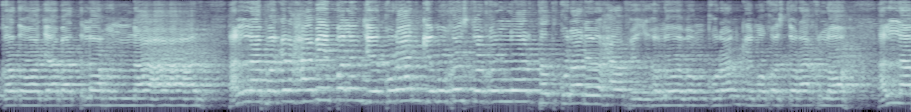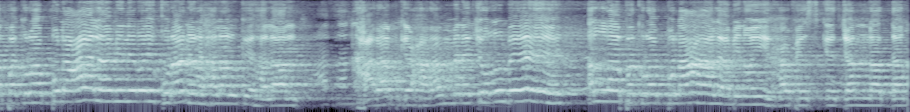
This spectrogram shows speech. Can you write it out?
قد وجبت له النار আল্লাহ পাকের হাবিব বলেন যে কোরআনকে মুখস্থ করলো অর্থাৎ কোরআনের হাফেজ হলো এবং কোরআনকে মুখস্থ রাখলো আল্লাহ পাক রব্বুল আলামিনের ওই কোরআনের হালালকে হালাল হারামকে হারাম মেনে চলবে। আল্লাহ পাক রব্বুল ওই হাফেজকে জান্নাত দান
